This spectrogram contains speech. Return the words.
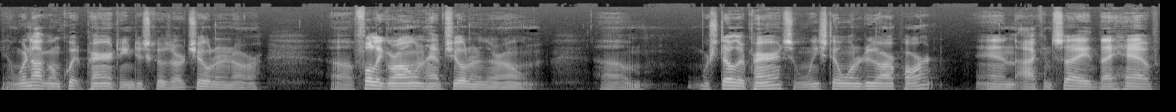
You know, we're not going to quit parenting just because our children are uh, fully grown and have children of their own. Um, we're still their parents, and we still want to do our part. And I can say they have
